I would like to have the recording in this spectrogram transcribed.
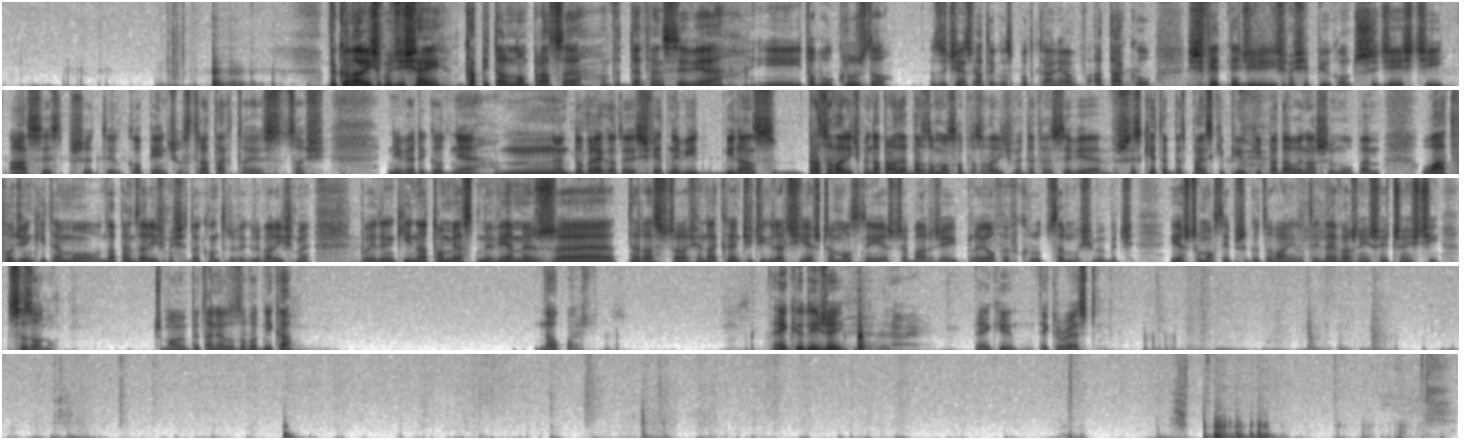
Wykonaliśmy dzisiaj kapitalną pracę w defensywie i to był klucz do zwycięstwa tego spotkania. W ataku świetnie dzieliliśmy się piłką 30 asyst przy tylko pięciu stratach. To jest coś niewiarygodnie mm, dobrego, to jest świetny wi- bilans. Pracowaliśmy, naprawdę bardzo mocno pracowaliśmy w defensywie. Wszystkie te bezpańskie piłki padały naszym łupem. Łatwo dzięki temu napędzaliśmy się do kontry, wygrywaliśmy pojedynki. Natomiast my wiemy, że teraz trzeba się nakręcić i grać jeszcze mocniej, jeszcze bardziej. Playoffy wkrótce musimy być jeszcze mocniej przygotowani do tej najważniejszej części sezonu. Czy mamy pytania do zawodnika? No questions. Thank you, DJ. Thank you. Take a rest.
